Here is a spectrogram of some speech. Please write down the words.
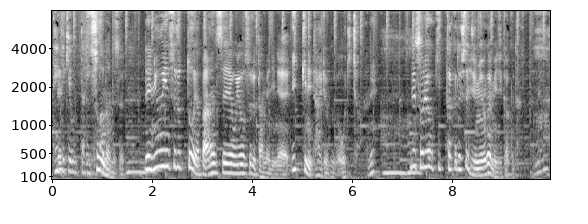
点滴を打ったりそうなんです。で入院するとやっぱ安静を要するためにね一気に体力が落ちちゃうんだね。でそれをきっかけとして寿命が短くなる、ね、あ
